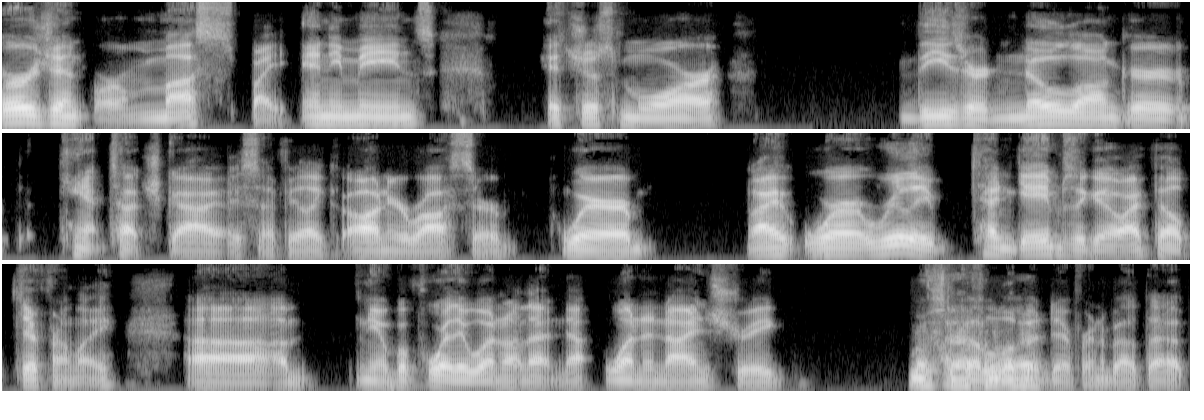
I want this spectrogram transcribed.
urgent or must by any means. It's just more these are no longer can't touch guys, I feel like, on your roster where I where really 10 games ago I felt differently. Um, you know, before they went on that one and nine streak. Most I definitely. felt a little bit different about that.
